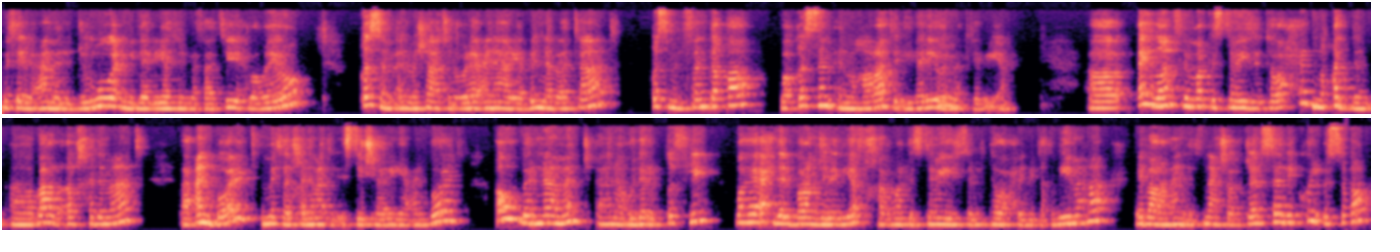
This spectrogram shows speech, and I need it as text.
مثل عمل الدروع ميداليات المفاتيح وغيره. قسم المشاتل والعناية بالنباتات. قسم الفندقة. وقسم المهارات الإدارية والمكتبية. آه، أيضا في مركز تمييز التوحد نقدم آه، بعض الخدمات آه، عن بعد مثل الخدمات الاستشارية عن بعد أو برنامج أنا أدرب طفلي وهي إحدى البرامج الذي يفخر مركز تمييز التوحد بتقديمها. عبارة عن 12 جلسة لكل أسرة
